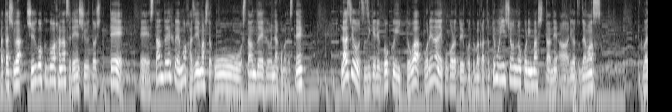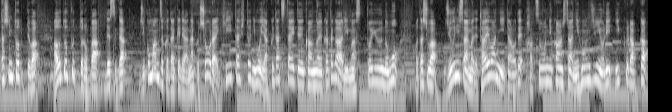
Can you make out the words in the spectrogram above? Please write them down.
私は中国語を話す練習として、えー、スタンド FM を始めました。おお、スタンド FM 仲間ですね。ラジオを続ける極意とは折れない心という言葉がとても印象に残りましたね。あありがとうございます。私にとってはアウトプットの場ですが自己満足だけではなく将来聞いた人にも役立ちたいという考え方がありますというのも私は12歳まで台湾にいたので発音に関しては日本人よりいくらか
